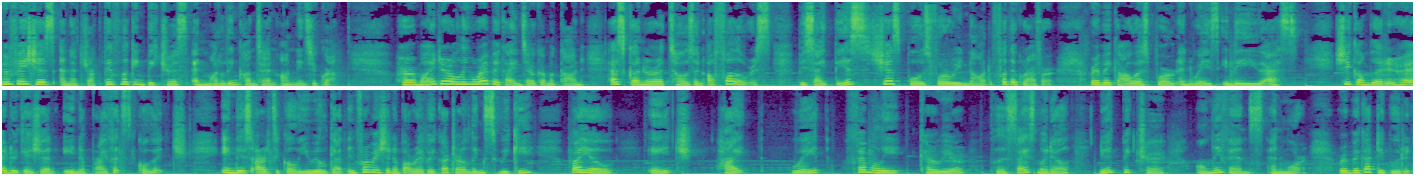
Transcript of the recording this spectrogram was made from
curvaceous, and attractive-looking pictures and modeling content on Instagram. Her My Darling Rebecca Instagram account has garnered thousands of followers. Besides this, she has posed for renowned photographer. Rebecca was born and raised in the US. She completed her education in a private college. In this article, you will get information about Rebecca Darling's wiki, bio, age, height, weight, family, career, plus size model, nude picture, OnlyFans, and more. Rebecca debuted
